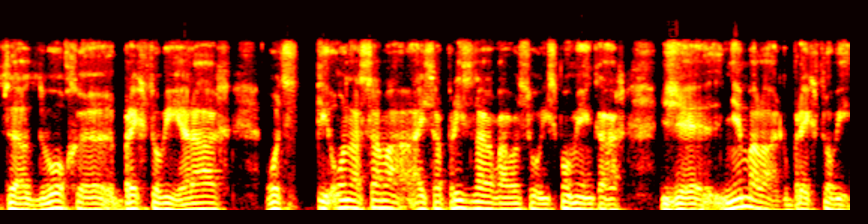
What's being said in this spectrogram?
za dvoch e, brechtových hrách, hoci ona sama aj sa priznáva vo svojich spomienkách, že nemala k Brechtovi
